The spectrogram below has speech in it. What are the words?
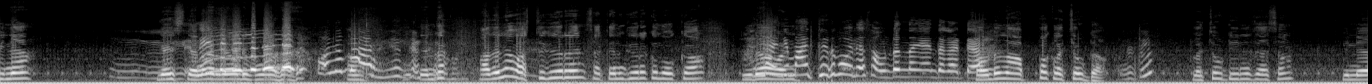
പിന്നെ. ഗൈസ് ഞങ്ങൾ ഇറങ്ങാൻ വേണ്ടി പോവാണ്. എന്താ? അതന്നെ ഫസ്റ്റ് ഗിയർ സെക്കൻഡ് ഗിയർ ഒക്കെ നോക്കുക സൗണ്ട് എന്നാ അപ്പ ക്ലച്ച് ഔട്ടാ ക്ലച്ച് ക്ലച്ച് ഔട്ടിയതിന് ശേഷം പിന്നെ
